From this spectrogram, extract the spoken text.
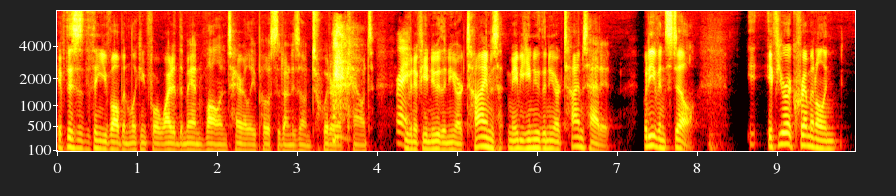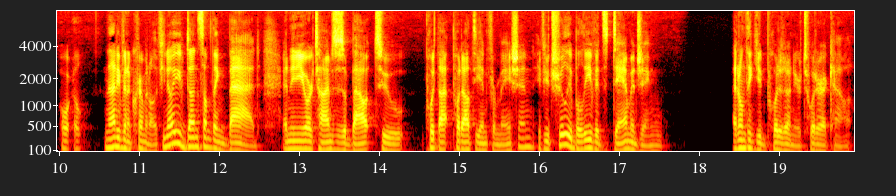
if this is the thing you've all been looking for, why did the man voluntarily post it on his own Twitter account? Right. Even if he knew the New York Times, maybe he knew the New York Times had it. But even still, if you're a criminal and or not even a criminal, if you know you've done something bad and the New York Times is about to put that put out the information, if you truly believe it's damaging, I don't think you'd put it on your Twitter account.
